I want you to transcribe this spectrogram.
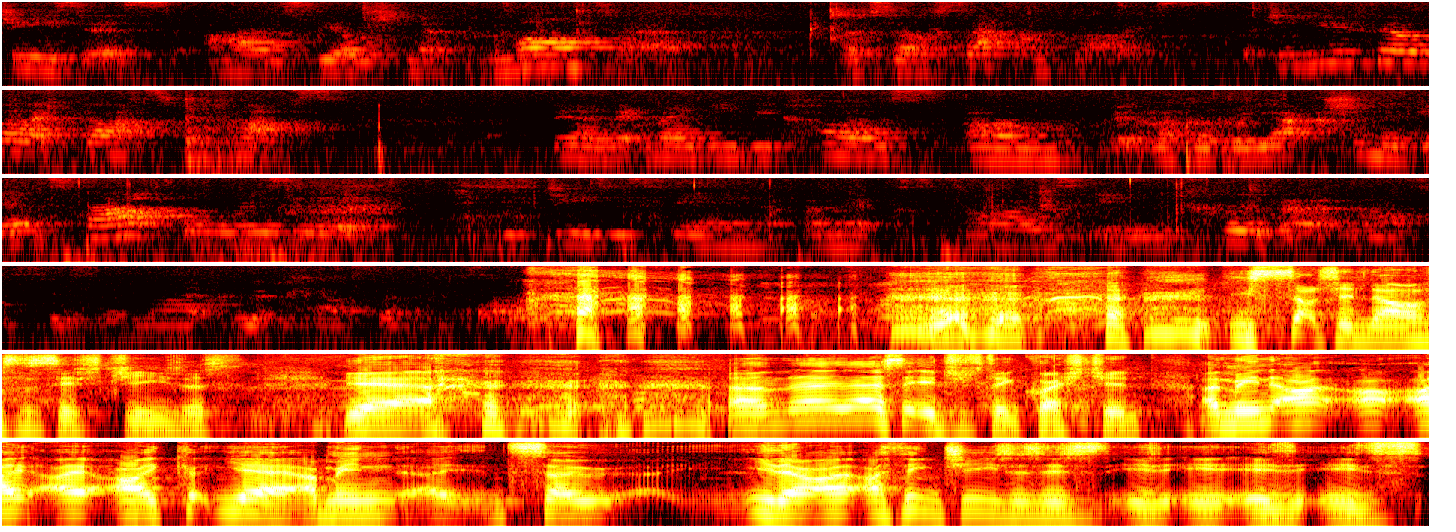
Jesus as the ultimate martyr of self-sacrifice. Do you feel like that's perhaps, you know, that maybe because um, like a reaction against that, or is it with Jesus being an exercise in covert narcissism, like look how sacrifice? You're such a narcissist, Jesus. Yeah, um, that's an interesting question. I mean, I, I, I, I yeah, I mean, uh, so you know, I, I think Jesus is is is, is,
